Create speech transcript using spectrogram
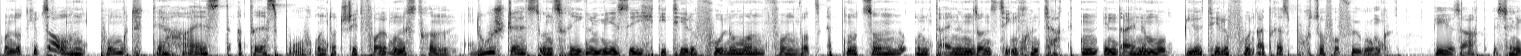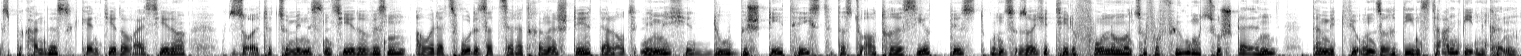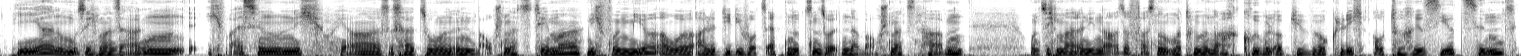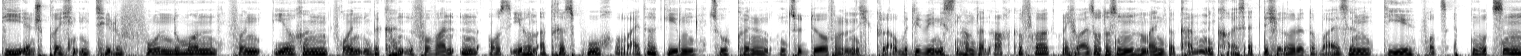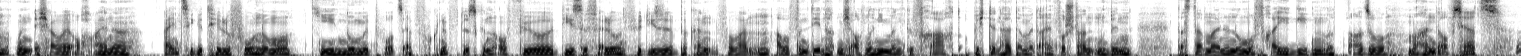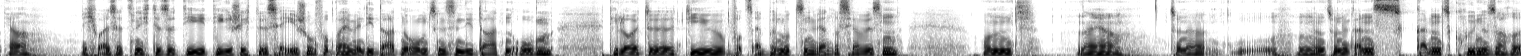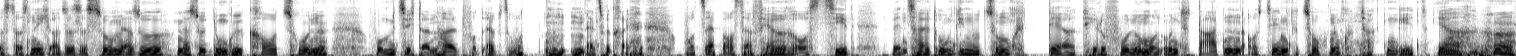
Und dort gibt es auch einen Punkt, der heißt Adressbuch und dort steht folgendes drin. Du stellst uns regelmäßig die Telefonnummern von WhatsApp-Nutzern und deinen sonstigen Kontakten in deinem Mobiltelefon-Adressbuch zur Verfügung. Wie gesagt, ist ja nichts Bekanntes, kennt jeder, weiß jeder, sollte zumindest jeder wissen. Aber der zweite Satz, der da drin steht, der lautet nämlich, du bestätigst, dass du autorisiert bist, uns solche Telefonnummern zur Verfügung zu stellen, damit wir unsere Dienste anbieten können. Ja, nun muss ich mal sagen, ich weiß ja nun nicht, ja, es ist halt so ein Bauchschmerzthema, nicht von mir, aber alle, die die WhatsApp nutzen, sollten da Bauchschmerzen haben und sich mal an die Nase fassen und mal drüber nachgrübeln, ob die wirklich autorisiert sind, die entsprechenden Telefonnummern von ihren Freunden, Bekannten, Verwandten aus ihrem Adressbuch weitergeben zu können und zu dürfen. Ich glaube, die wenigsten haben danach gefragt und ich weiß auch, dass in meinem Bekanntenkreis etliche Leute dabei sind, die WhatsApp nutzen und ich habe auch eine einzige Telefonnummer, die nur mit WhatsApp verknüpft ist, genau für diese Fälle und für diese bekannten Verwandten. Aber von denen hat mich auch noch niemand gefragt, ob ich denn halt damit einverstanden bin, dass da meine Nummer freigegeben wird. Also mal Hand aufs Herz, ja, Ich weiß jetzt nicht, also die, die Geschichte ist ja eh schon vorbei. Wenn die Daten oben sind, sind die Daten oben. Die Leute, die WhatsApp benutzen, werden das ja wissen. Und naja, so eine, so eine ganz, ganz grüne Sache ist das nicht. Also es ist so mehr so, mehr so Dunkelgrauzone, womit sich dann halt WhatsApp, 1, 2, 3, WhatsApp aus der Affäre rauszieht, wenn es halt um die Nutzung der Telefonnummern und Daten aus den gezogenen Kontakten geht. Ja, huh,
